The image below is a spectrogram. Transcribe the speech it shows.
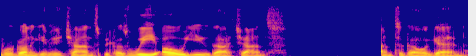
we're going to give you a chance because we owe you that chance, and to go again.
